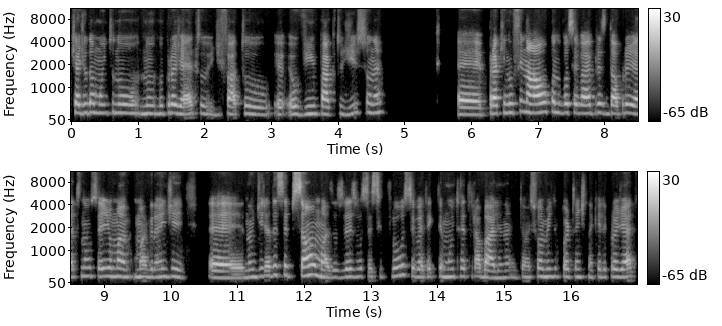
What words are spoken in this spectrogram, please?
que ajuda muito no, no, no projeto, de fato eu, eu vi o impacto disso, né? É, para que no final, quando você vai apresentar o projeto, não seja uma, uma grande é, não diria decepção, mas às vezes você se frustra e vai ter que ter muito retrabalho, né? Então, isso foi muito importante naquele projeto,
